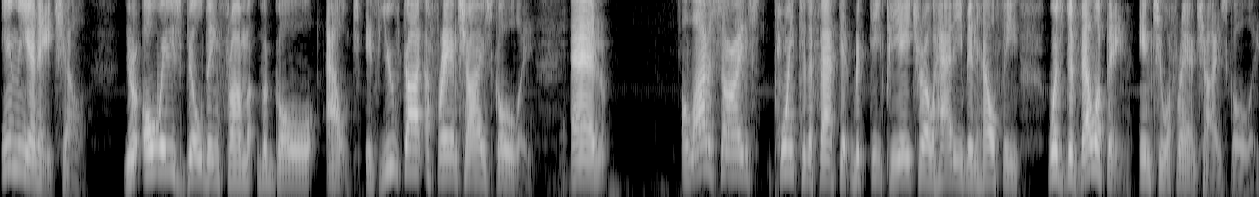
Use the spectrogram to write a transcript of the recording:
in the NHL, you're always building from the goal out. If you've got a franchise goalie, and a lot of signs point to the fact that Rick DiPietro, had he been healthy, was developing into a franchise goalie.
